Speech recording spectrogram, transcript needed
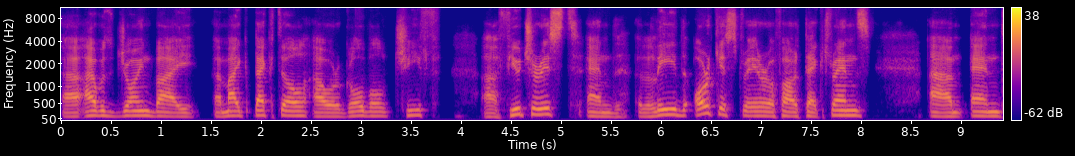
uh, I was joined by uh, Mike Bechtel, our global chief uh, futurist and lead orchestrator of our tech trends. Um, and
